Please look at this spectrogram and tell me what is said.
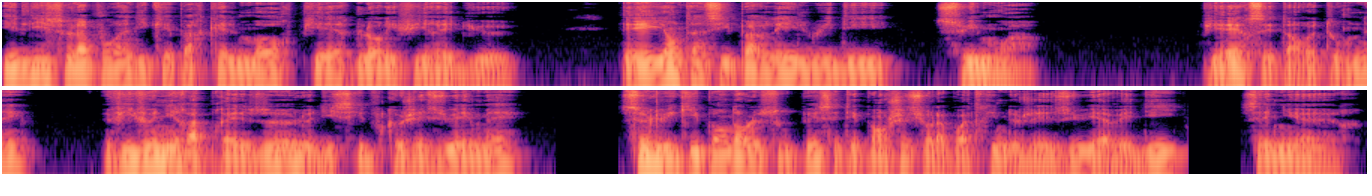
Il dit cela pour indiquer par quelle mort Pierre glorifierait Dieu. Et ayant ainsi parlé, il lui dit, Suis-moi. Pierre, s'étant retourné, vit venir après eux le disciple que Jésus aimait, celui qui pendant le souper s'était penché sur la poitrine de Jésus et avait dit, Seigneur,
